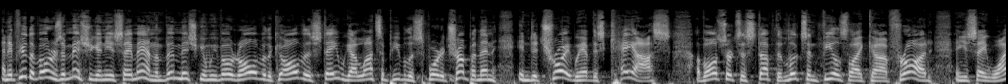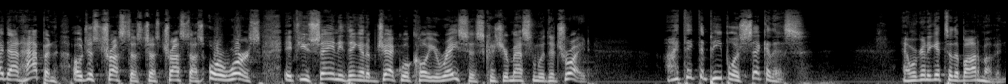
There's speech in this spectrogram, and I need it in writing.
and if you're the voters of Michigan, you say, man, in Michigan, we voted all over the all over the state. We got lots of people that supported Trump. And then in Detroit, we have this chaos of all sorts of stuff that looks and feels like uh, fraud. And you say, why'd that happen? Oh, just trust us. Just trust us. Or worse, if you say anything and object, we'll call you racist because you're messing with Detroit. I think the people are sick of this. And we're going to get to the bottom of it.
